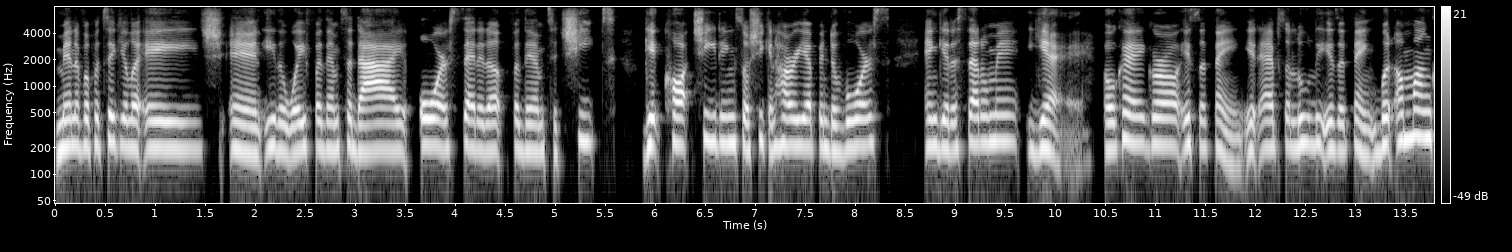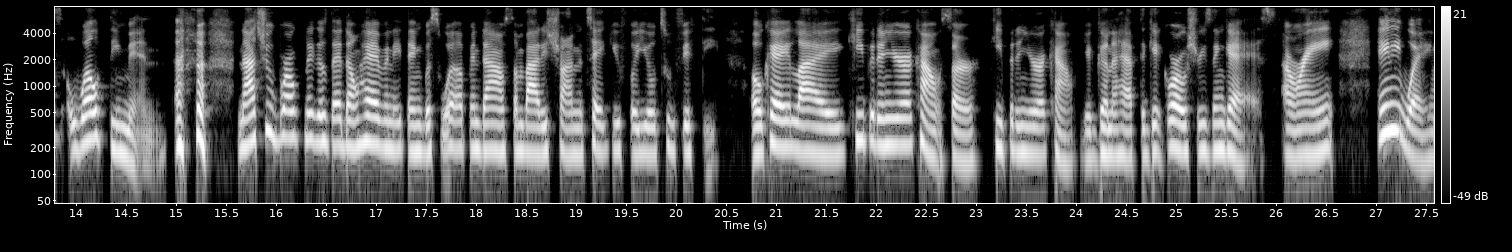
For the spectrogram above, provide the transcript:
men of a particular age and either wait for them to die or set it up for them to cheat, get caught cheating so she can hurry up and divorce and get a settlement. Yeah. Okay, girl, it's a thing. It absolutely is a thing. But amongst wealthy men, not you broke niggas that don't have anything but swear up and down somebody's trying to take you for your 250. Okay, like keep it in your account, sir. Keep it in your account. You're gonna have to get groceries and gas. All right. Anyway,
